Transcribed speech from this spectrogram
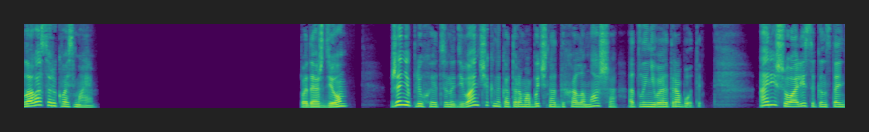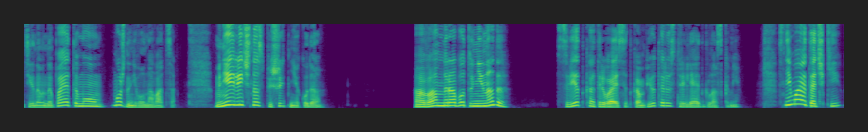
Глава 48. Подождем. Женя плюхается на диванчик, на котором обычно отдыхала Маша, отлынивая от работы. Ариша у Алисы Константиновны, поэтому можно не волноваться. Мне лично спешить некуда. А вам на работу не надо? Светка, отрываясь от компьютера, стреляет глазками. Снимает очки,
